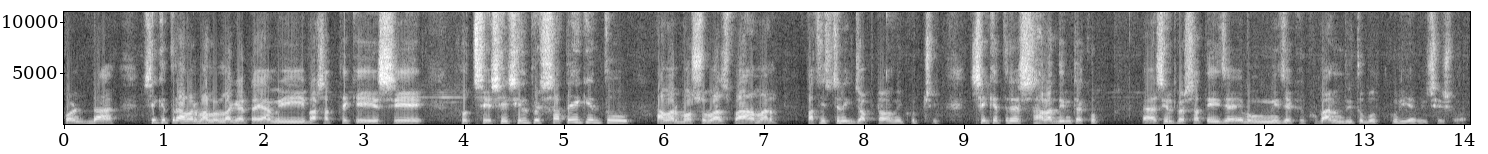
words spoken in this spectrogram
পয়েন্ট না। সেক্ষেত্রে আমার ভালো লাগাটাই আমি বাসার থেকে এসে হচ্ছে সেই শিল্পের সাথেই কিন্তু আমার বসবাস বা আমার প্রাতিষ্ঠানিক জবটাও আমি করছি। সেক্ষেত্রে সারাদিনটা খুব শিল্পের সাথেই যায় এবং নিজেকে খুব আনন্দিত বোধ করি আমি সেই সময়।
